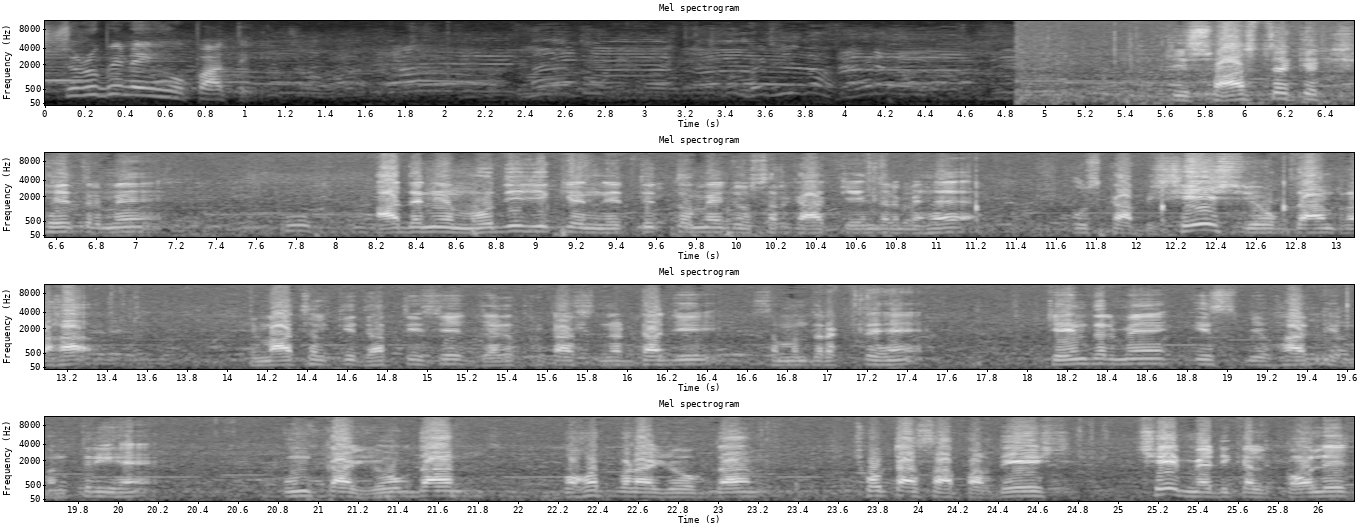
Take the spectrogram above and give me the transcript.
शुरू भी नहीं हो पाती। कि स्वास्थ्य के क्षेत्र में आदरणीय मोदी जी के नेतृत्व में जो सरकार केंद्र में है उसका विशेष योगदान रहा। हिमाचल की धरती से जगत प्रकाश नड्डा जी संबंध रखते हैं। केंद्र में इस विभाग के मंत्री हैं। उनका योगदान, बहुत बड़ा योगदान, छोटा सा प्रदेश छः मेडिकल कॉलेज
